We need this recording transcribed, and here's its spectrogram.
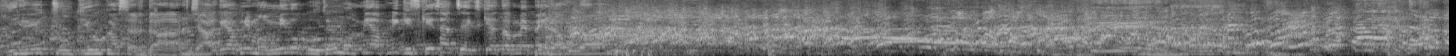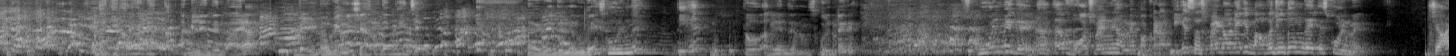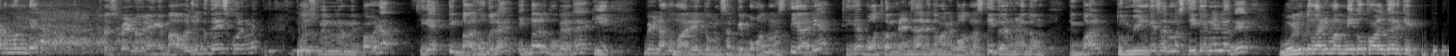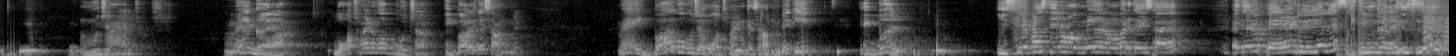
ये चूतियों का सरदार जाके अपनी मम्मी को पूछ रहे मम्मी, आपने किसके साथ सेक्स किया? तब मैं पैदा हुआ क्या हो रहा था? अगले दिन आया बेल्टों के निशान थे पीछे अगले दिन हम गए स्कूल में ठीक है तो अगले दिन हम स्कूल में गए स्कूल में गए ना तब वॉचमैन ने हमें पकड़ा ठीक है सस्पेंड होने के बावजूद हम गए थे स्कूल में चार मुंडे सस्पेंड होने के बावजूद गए स्कूल में वॉचमैन ने हमें पकड़ा ठीक है इकबाल को बुलाया इकबाल को कहता है कि बेटा तुम्हारे तुम सबकी बहुत मस्ती आ रही है ठीक है बहुत कंप्लेंट्स आ रहे हैं तुम्हारे बहुत मस्ती कर रहे हो तुम इकबाल तुम भी इनके साथ मस्ती करने लगे बोलो तुम्हारी मम्मी को कॉल करके मुझे आया जोश मैं गया वॉचमैन को पूछा, इकबाल के सामने। मैं इकबाल को पूछा वॉचमैन के सामने कि, इकबाल, इसके पास तेरा मम्मी का नंबर कैसा आया तेरा पेरेंट विलियन है स्किन का रजिस्टर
